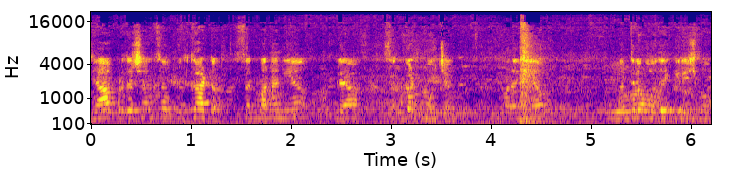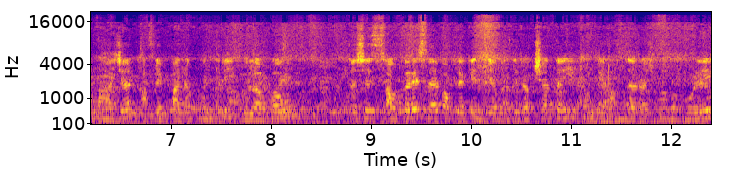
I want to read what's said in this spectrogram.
ह्या प्रदर्शनाचं उद्घाटन सन्माननीय आपल्या संकटमोचन माननीय मंत्री महोदय गिरीश भाऊ महाजन आपले पालकमंत्री गुलाबभाऊ तसेच सावकारे साहेब आपल्या केंद्रीय मंत्री रक्षाताई आपले आमदार राजमामा भोळे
